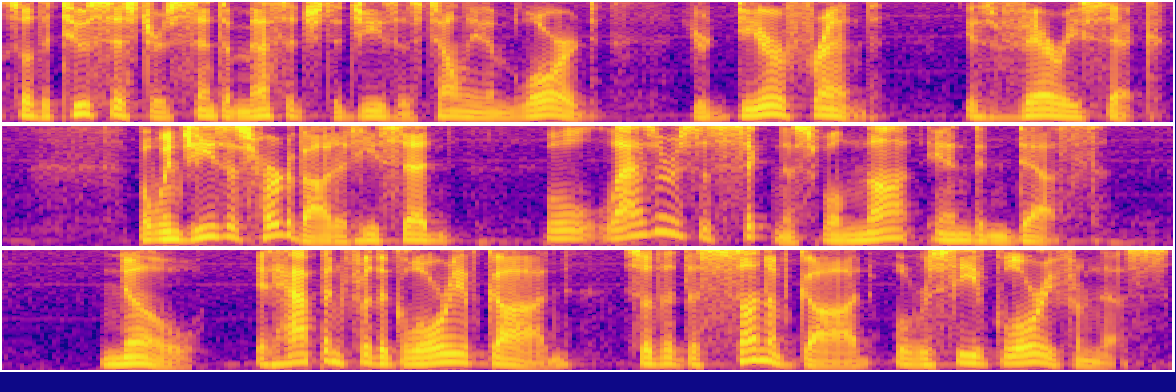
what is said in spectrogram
So the two sisters sent a message to Jesus telling him, Lord, your dear friend is very sick. But when Jesus heard about it, he said, Well, Lazarus' sickness will not end in death. No, it happened for the glory of God, so that the Son of God will receive glory from this.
